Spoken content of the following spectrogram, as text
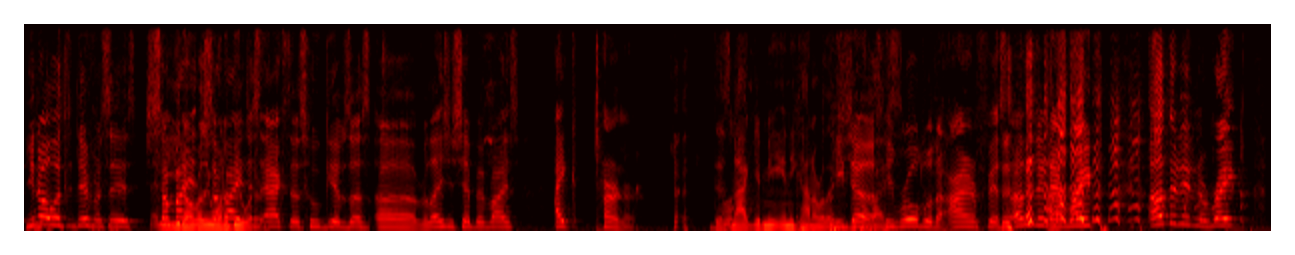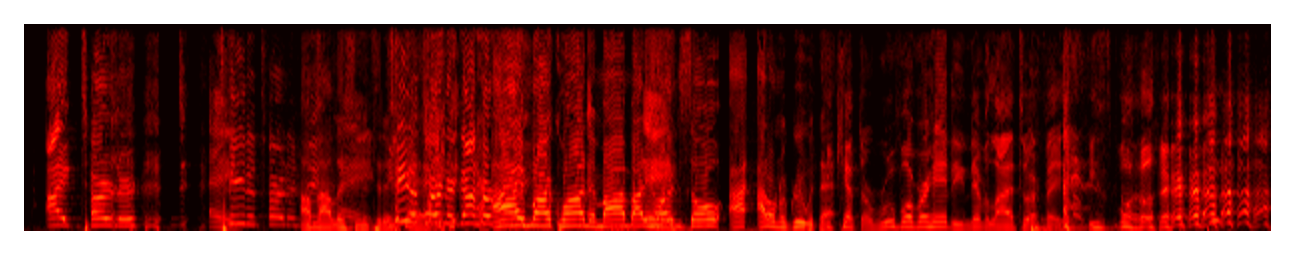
you know what the difference is. mean, you Somebody, don't really somebody be with just her. asked us who gives us uh relationship advice. Ike Turner. Does not give me any kind of relationship. He relationship does. advice. He ruled with an iron fist. Other than that rape, other than the rape, Ike Turner, d- Hey. Tina Turner. I'm did- not listening Hey. to this. Tina Hey, Turner got her. I, married. Marquand, and mind, body, Hey. heart, and soul. I, I don't agree with that. He that. kept a roof over her head and he never lied to her face. he spoiled her.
